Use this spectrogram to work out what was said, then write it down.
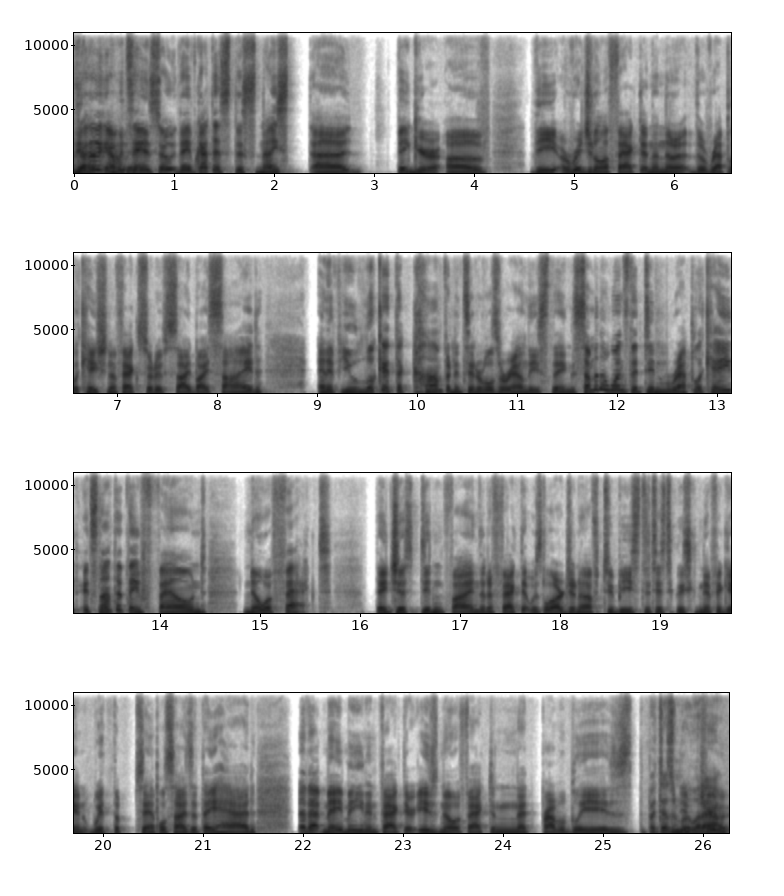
the other thing I would say is so they've got this this nice uh, figure of the original effect and then the the replication effect sort of side by side. And if you look at the confidence intervals around these things, some of the ones that didn't replicate, it's not that they found no effect. They just didn't find an effect that was large enough to be statistically significant with the sample size that they had. Now, that may mean, in fact, there is no effect, and that probably is But doesn't rule it out.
